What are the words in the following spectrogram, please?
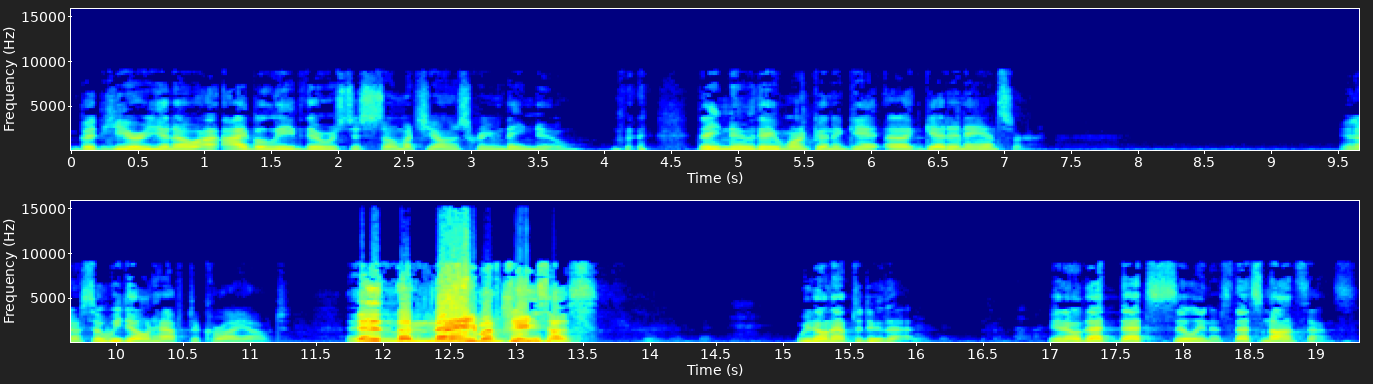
But here, you know, I, I believe there was just so much yelling and screaming. They knew. they knew they weren't going to get, uh, get an answer. You know, so we don't have to cry out, In the name of Jesus! We don't have to do that. You know, that, that's silliness. That's nonsense.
